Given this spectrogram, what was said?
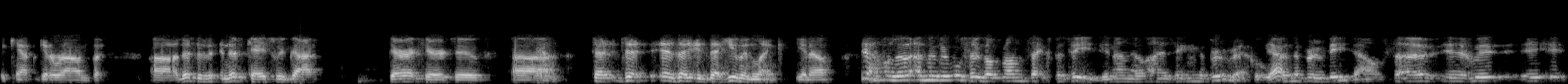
we can't get around but uh, this is in this case we've got derek here to uh, yeah. to, to is a is the human link you know Yeah, well, I mean, we've also got Ron's expertise in analysing the brew records Yeah. and the brew details. So you know, we, it, it,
